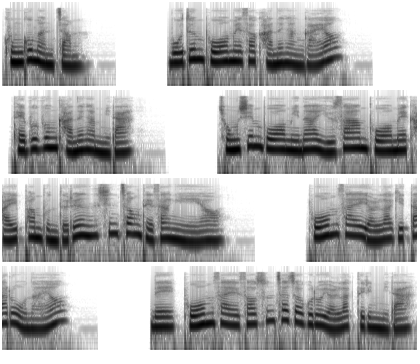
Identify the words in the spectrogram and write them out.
궁금한 점. 모든 보험에서 가능한가요? 대부분 가능합니다. 종신보험이나 유사한 보험에 가입한 분들은 신청 대상이에요. 보험사에 연락이 따로 오나요? 네, 보험사에서 순차적으로 연락드립니다.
